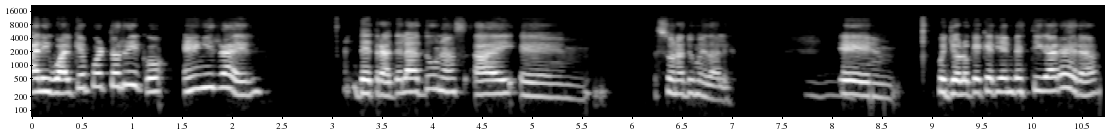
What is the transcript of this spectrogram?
Al igual que en Puerto Rico, en Israel, detrás de las dunas hay em, zonas de humedales. Mm. Em, pues yo lo que quería investigar era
